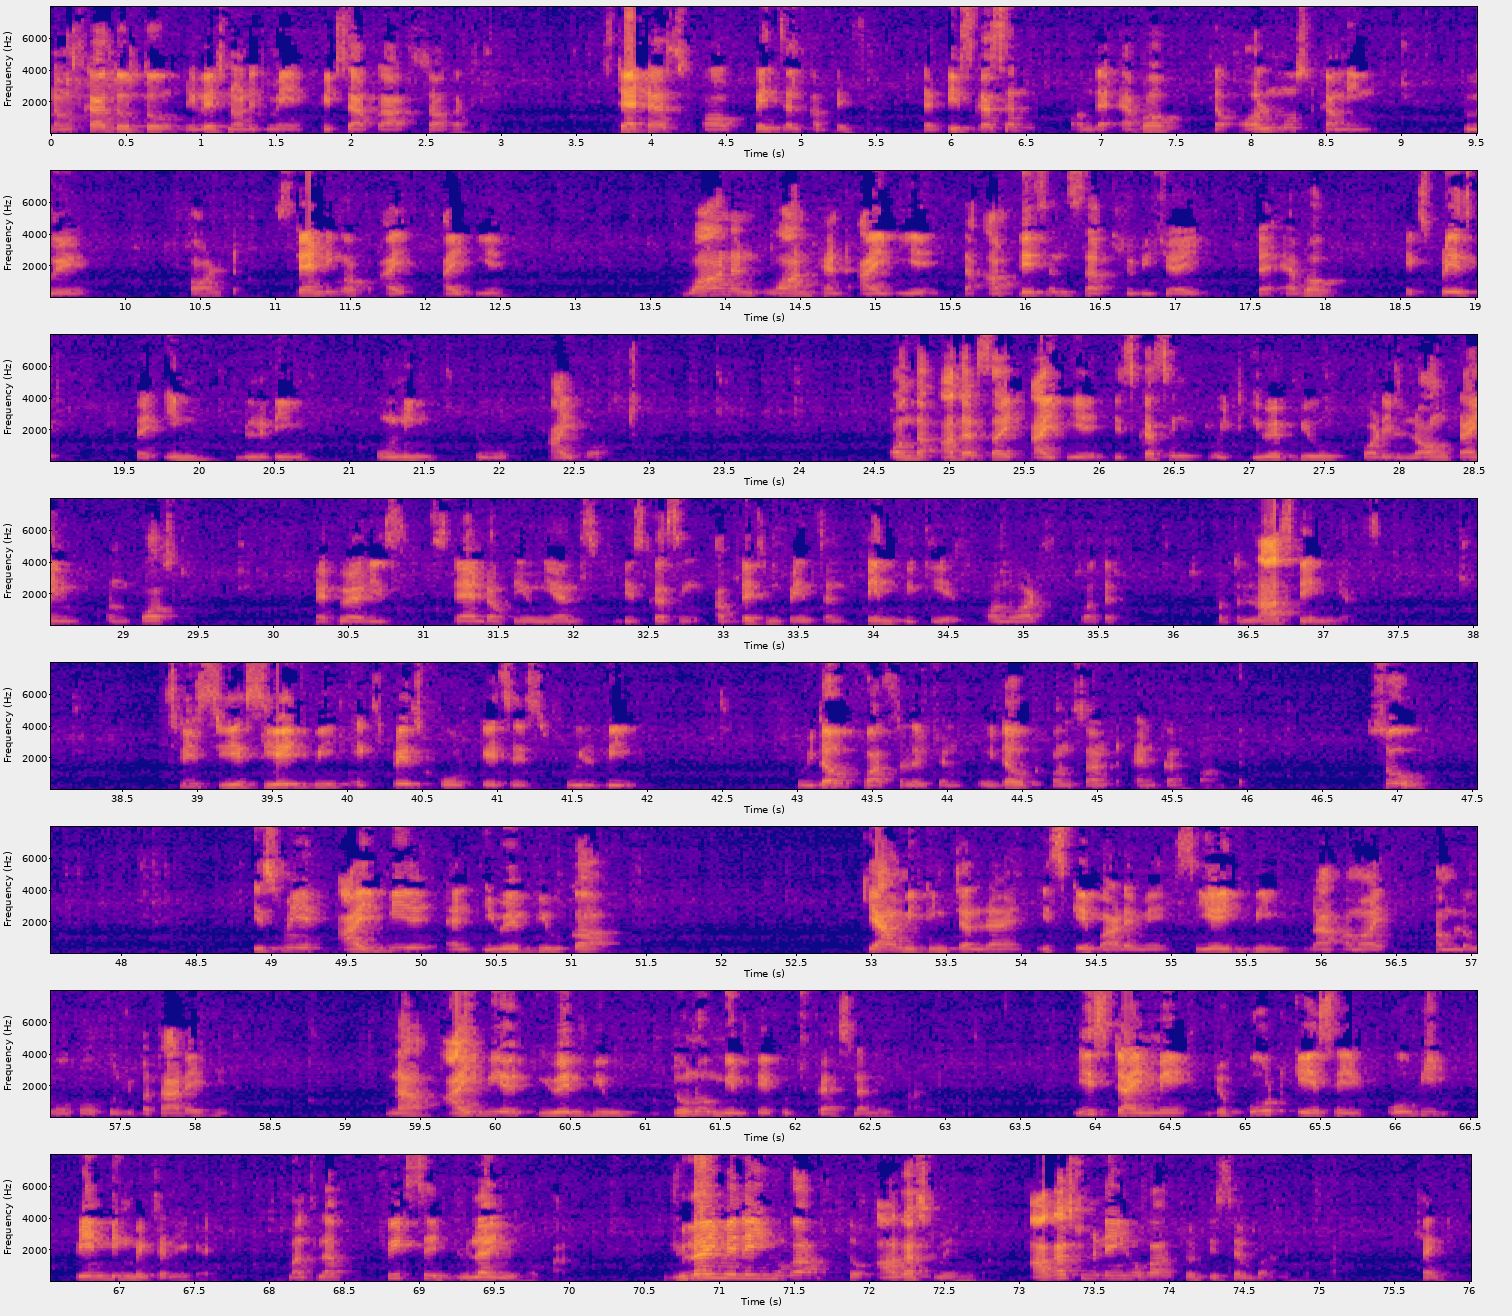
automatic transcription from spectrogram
नमस्कार दोस्तों निवेश नॉलेज में फिर से आपका स्वागत है। Status of pension updation the discussion on the above the almost coming to a halt standing of I P N and one hand I P A the updation sub judiciary the above expressed the inability owing to high cost on the other side I P A discussing with you have for a long on cost Equaries stand of unions discussing updation pension 10 BPS onwards for the for the last 10 years. Three CHB expressed court cases will be without fast solution, without consent and confirmed. So, इसमें आई and you का क्या meeting चल रहा है इसके बारे में CHB ना हमारे हम लोगों को कुछ बता रहे हैं ना आई बी दोनों मिलकर कुछ फैसला ले पा रहे इस टाइम में जो कोर्ट केस है, वो भी पेंडिंग में चले गए। मतलब फिर से जुलाई में होगा। जुलाई में नहीं होगा तो अगस्त में होगा। अगस्त में नहीं होगा तो दिसंबर में होगा। Thank you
